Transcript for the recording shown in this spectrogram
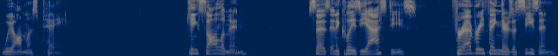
we all must pay. King Solomon says in Ecclesiastes, for everything there's a season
